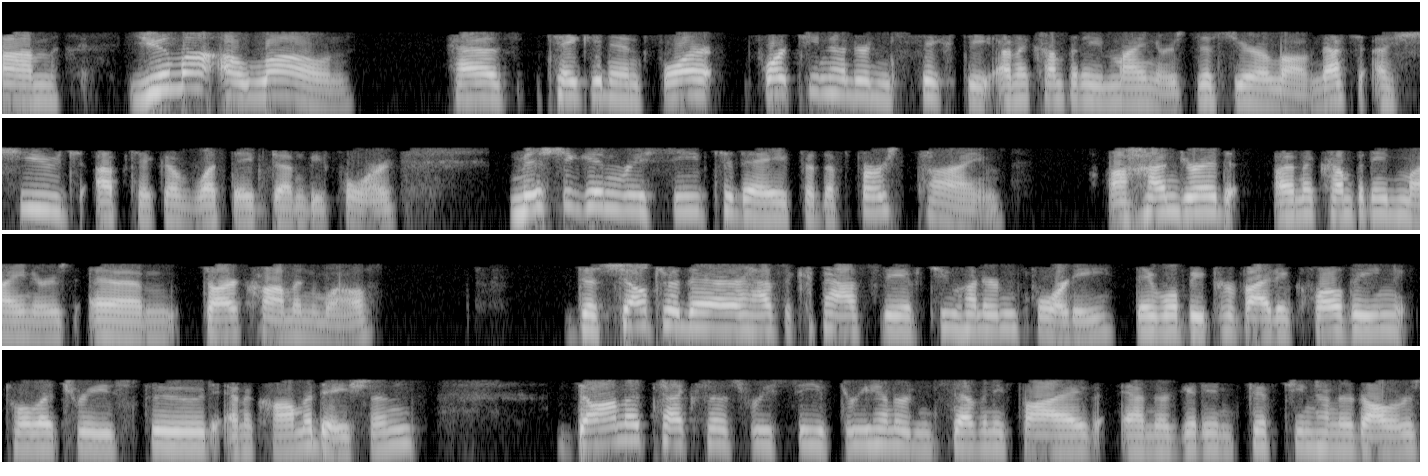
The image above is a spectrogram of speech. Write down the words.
Um, Yuma alone has taken in four, 1,460 unaccompanied minors this year alone. That's a huge uptick of what they've done before. Michigan received today for the first time 100 unaccompanied minors, um, Star Commonwealth. The shelter there has a capacity of 240. They will be provided clothing, toiletries, food, and accommodations. Donna, Texas received 375, and they're getting $1,500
